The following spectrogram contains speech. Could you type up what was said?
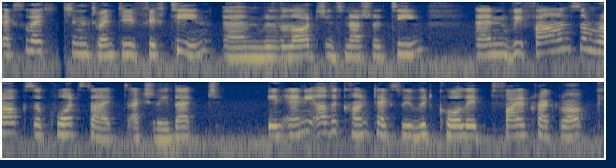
excavating in 2015 um, with a large international team, and we found some rocks or quartzite actually that in any other context we would call it firecracked rock.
